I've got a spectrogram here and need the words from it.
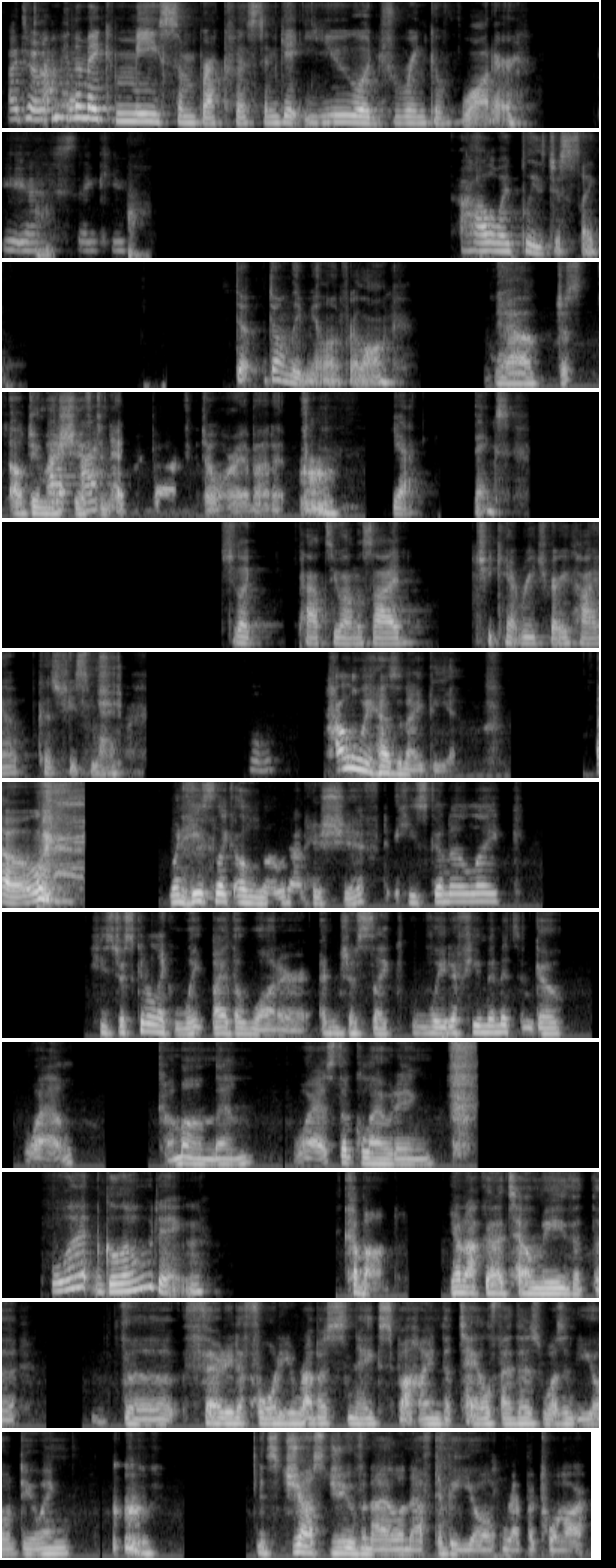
I don't. I'm gonna make me some breakfast and get you a drink of water. Yes, thank you. Holloway, please just like d- don't leave me alone for long. yeah, I'll just I'll do my I- shift I- and head right back. Don't worry about it. Yeah, thanks. She like pats you on the side. She can't reach very high up because she's small. Well, Holloway has an idea. Oh, When he's like alone on his shift, he's gonna like he's just gonna like wait by the water and just like wait a few minutes and go, Well, come on then. Where's the gloating? what gloating? Come on. You're not gonna tell me that the the thirty to forty rubber snakes behind the tail feathers wasn't your doing? it's just juvenile enough to be your repertoire.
